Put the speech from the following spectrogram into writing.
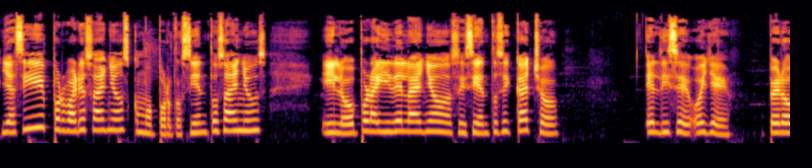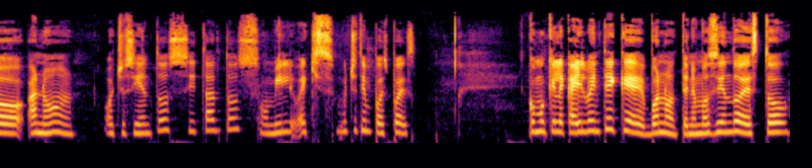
Y así por varios años, como por 200 años, y luego por ahí del año 600 y cacho, él dice, oye, pero, ah, no, 800 y tantos, o mil, X, mucho tiempo después. Como que le cae el 20 que, bueno, tenemos haciendo esto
